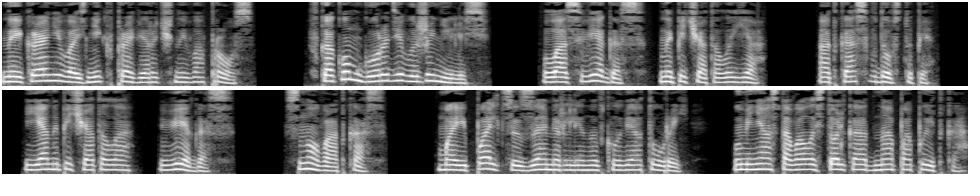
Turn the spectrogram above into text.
На экране возник проверочный вопрос. «В каком городе вы женились?» «Лас-Вегас», — напечатала я. Отказ в доступе. Я напечатала «Вегас». Снова отказ. Мои пальцы замерли над клавиатурой. У меня оставалась только одна попытка.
